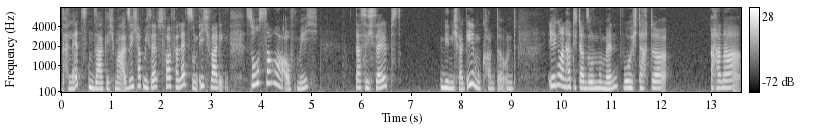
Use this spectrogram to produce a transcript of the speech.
verletzten, sag ich mal. Also ich habe mich selbst voll verletzt und ich war so sauer auf mich, dass ich selbst mir nicht vergeben konnte. Und irgendwann hatte ich dann so einen Moment, wo ich dachte, Hannah,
